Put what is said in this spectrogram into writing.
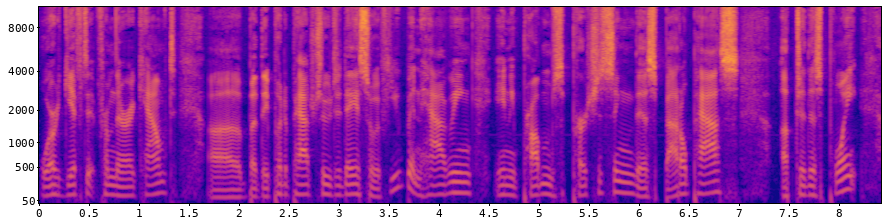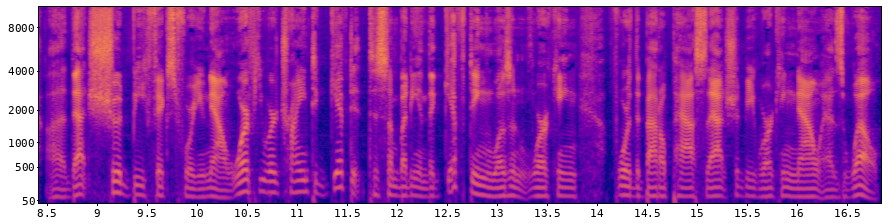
or gift it from their account uh, but they put a patch through today. So if you've been having any problems purchasing this battle pass up to this point uh, that should be fixed for you now. Or if you were trying to gift it to somebody and the gifting wasn't working for the battle pass that should be working now as well.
